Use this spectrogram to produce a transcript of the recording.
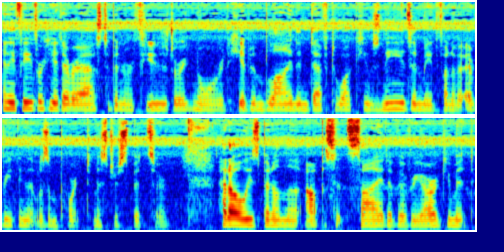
Any favor he had ever asked had been refused or ignored. He had been blind and deaf to Joachim's needs and made fun of everything that was important to Mr. Spitzer. Had always been on the opposite side of every argument,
